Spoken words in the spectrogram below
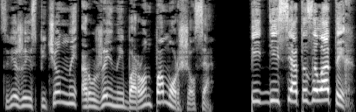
Свежеиспеченный оружейный барон поморщился. «Пятьдесят золотых!»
